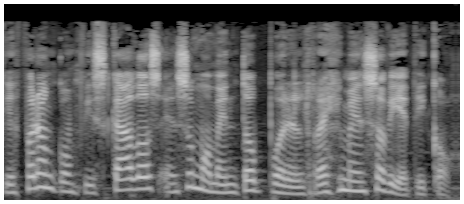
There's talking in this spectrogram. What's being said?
que fueron confiscados en su momento por el régimen soviético.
